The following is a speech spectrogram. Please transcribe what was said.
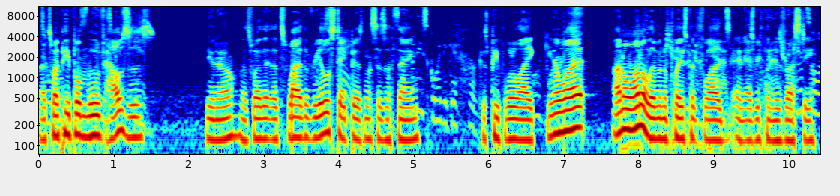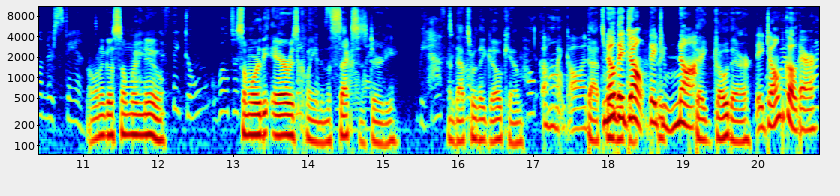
That's why people move houses. You know, that's why the, that's why the real estate business is a thing. Somebody's going to get hurt. Because people are like, you know what? I don't want to live in a place that floods and everything is rusty. Kids will understand. I want to go somewhere And new, If they don't, we'll just somewhere the air is clean and the sex is dirty, We have to and that's go. where they go, Kim. Oh my god. That's no, where they, don't. They, do not. They go there. They don't go there.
